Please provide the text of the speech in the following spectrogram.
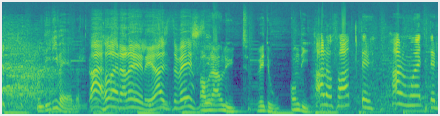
Und ihre Wähler. Ah, Hurenleli, das ist der Beste. Aber auch Leute wie du und ich. Hallo Vater, hallo Mutter.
